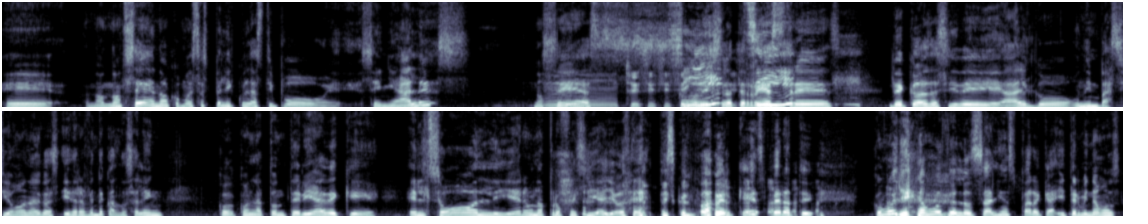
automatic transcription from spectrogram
eh, no, no sé, ¿no? Como esas películas tipo eh, señales, no sé, Mm, as- sí, sí, sí, como sí. de Sí, extraterrestres, de cosas así de algo, una invasión, algo así. Y de repente cuando salen con, con la tontería de que el sol y era una profecía, yo, disculpa, a ver, ¿qué? Espérate. ¿Cómo llegamos de los aliens para acá? Y terminamos,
